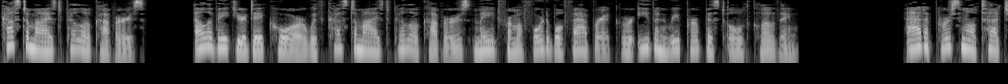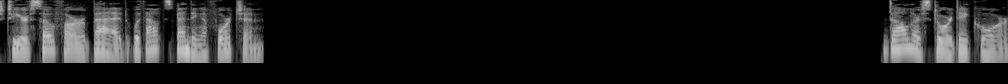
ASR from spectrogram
Customized pillow covers. Elevate your decor with customized pillow covers made from affordable fabric or even repurposed old clothing. Add a personal touch to your sofa or bed without spending a fortune. Dollar store decor.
